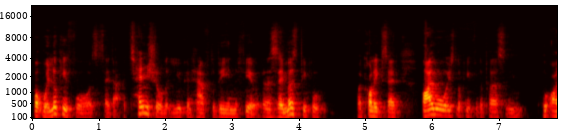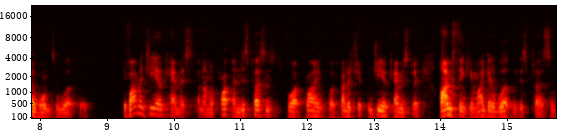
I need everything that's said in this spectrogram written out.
What we're looking for is to say that potential that you can have to be in the field. And as I say, most people, my colleague said, I'm always looking for the person who I want to work with. If I'm a geochemist and I'm apply- and this person's for applying for a fellowship in geochemistry, I'm thinking, am I going to work with this person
